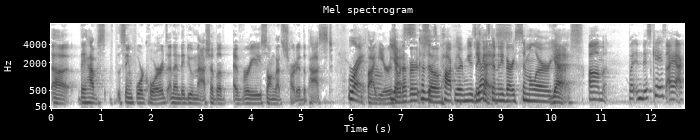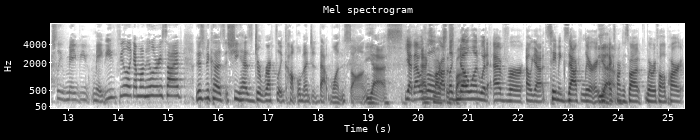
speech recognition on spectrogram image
uh, they have the same four chords, and then they do a mashup of every song that's charted the past right, five years yes, or whatever. because So- it's popular music. It's going to be very similar. yeah. Yes. Um, But in this case, I actually maybe maybe feel like I'm on Hilary's side just because she has directly complimented that one song. Yes. Yeah, that was X a little rough. Like spot. no one would ever. Oh yeah, same exact lyric. Yeah. X marked the spot where we fell apart.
